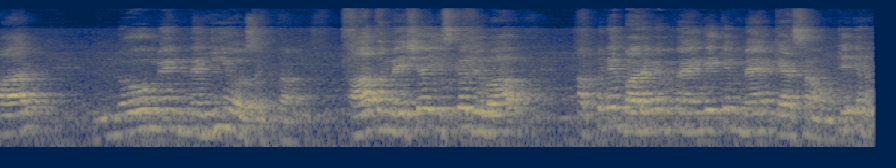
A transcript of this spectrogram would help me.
और नो में नहीं हो सकता। आप हमेशा इसका जवाब अपने बारे में बताएँगे कि मैं कैसा हूँ, ठीक है ना?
